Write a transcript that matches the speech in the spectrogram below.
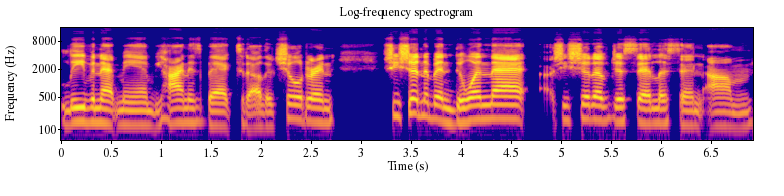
leaving that man behind his back to the other children. She shouldn't have been doing that. She should have just said, listen, um,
